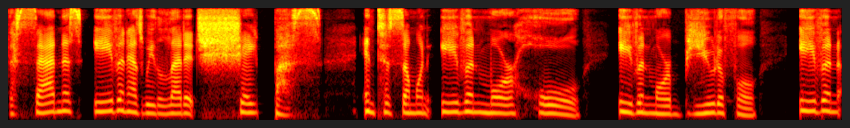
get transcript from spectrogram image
the sadness, even as we let it shape us into someone even more whole, even more beautiful, even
